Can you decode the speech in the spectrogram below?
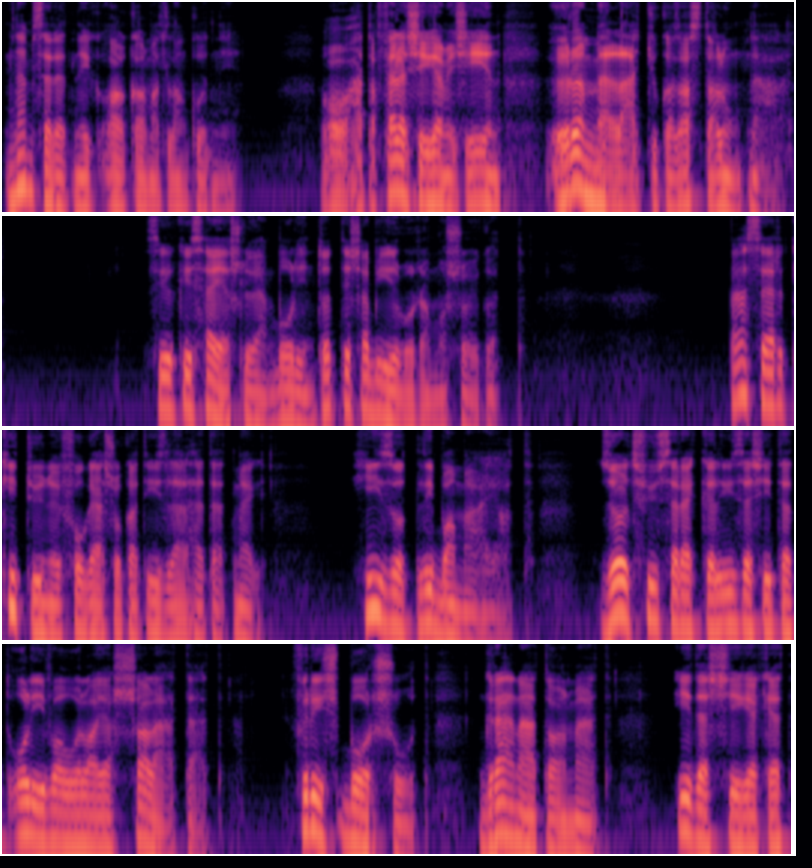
Nem szeretnék alkalmatlankodni. Ó, hát a feleségem és én örömmel látjuk az asztalunknál. Szilkisz helyeslően bólintott, és a bíróra mosolygott. Pászer kitűnő fogásokat ízlelhetett meg. Hízott libamájat, zöld fűszerekkel ízesített olívaolajas salátát, friss borsót, gránátalmát, édességeket,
